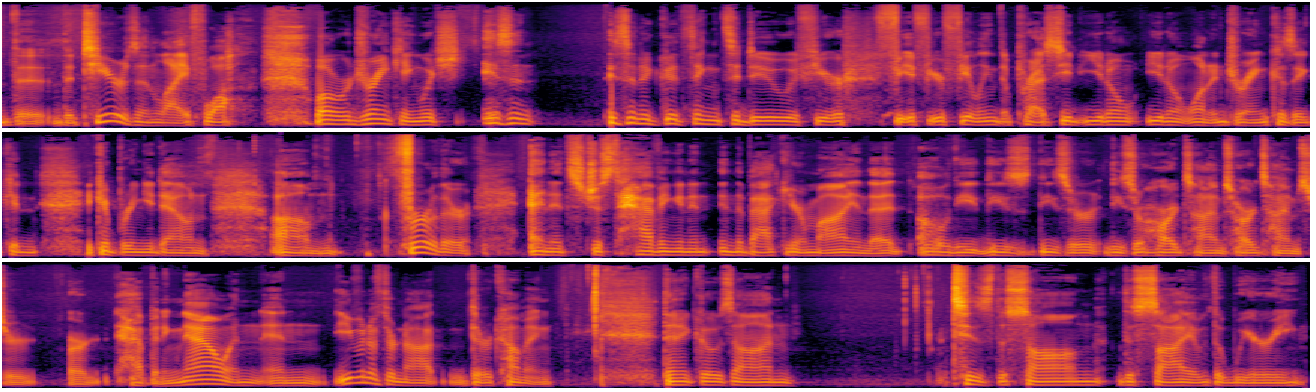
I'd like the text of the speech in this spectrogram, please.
the the tears in life while while we're drinking, which isn't isn't a good thing to do if you're if you're feeling depressed. You, you don't you don't want to drink because it can it can bring you down um, further. And it's just having it in, in the back of your mind that oh the, these these are these are hard times. Hard times are are happening now, and and even if they're not, they're coming. Then it goes on. Tis the song, the sigh of the weary.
